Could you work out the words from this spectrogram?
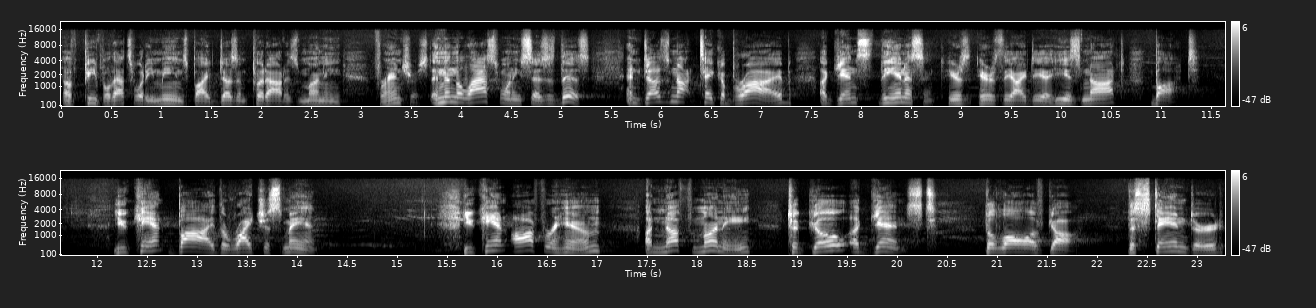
of people. That's what he means by doesn't put out his money for interest. And then the last one he says is this and does not take a bribe against the innocent. Here's, here's the idea he is not bought. You can't buy the righteous man. You can't offer him enough money to go against the law of God, the standard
